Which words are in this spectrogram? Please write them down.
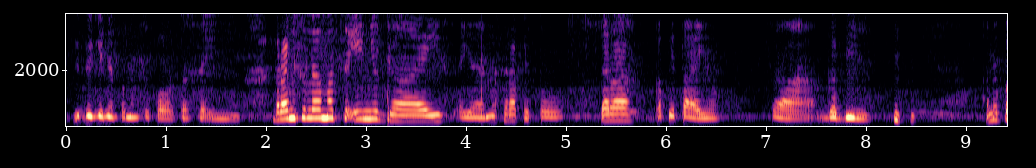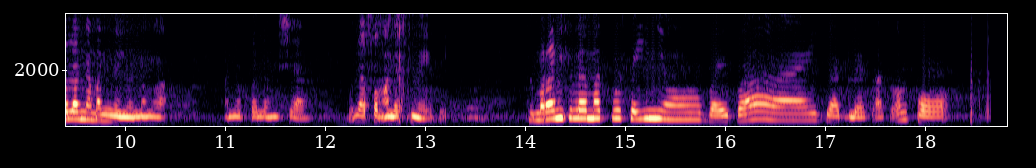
bibigyan na po ng suporta sa inyo. Maraming salamat sa inyo guys. Ayan, masarap ito. Tara, kape tayo sa gabi. ano pa lang naman ngayon, mga ano pa lang siya, wala pang alas 9. So maraming salamat po sa inyo. Bye-bye. God bless us all po.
